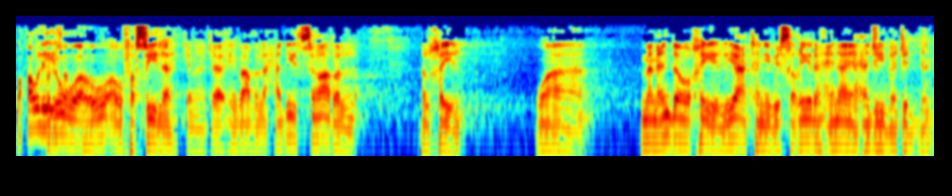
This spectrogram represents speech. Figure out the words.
وقوله فلوه أو فصيلة كما جاء في بعض الأحاديث صغار الخيل. ومن عنده خيل يعتني بصغيره عناية عجيبة جدا.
